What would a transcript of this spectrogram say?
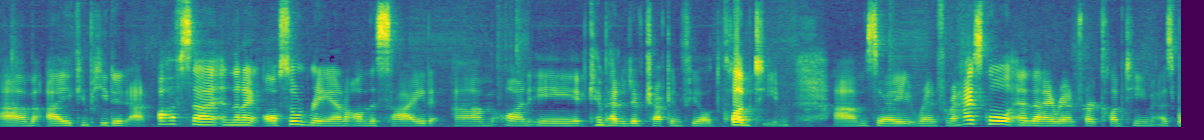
Um, I competed at OFSAA, and then I also ran on the side um, on a competitive track and field club team. Um, so I ran for my high school, and then I ran for a club team as well.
